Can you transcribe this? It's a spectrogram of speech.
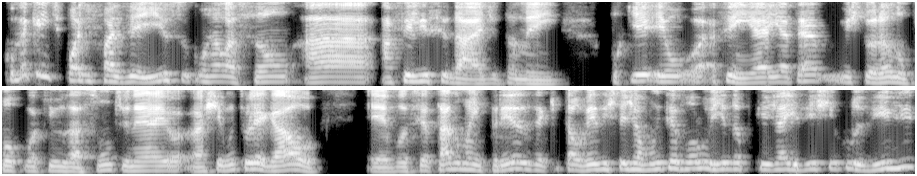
Como é que a gente pode fazer isso com relação à, à felicidade também? Porque eu, assim, aí até misturando um pouco aqui os assuntos, né? Eu achei muito legal é, você estar tá numa empresa que talvez esteja muito evoluída, porque já existe, inclusive,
